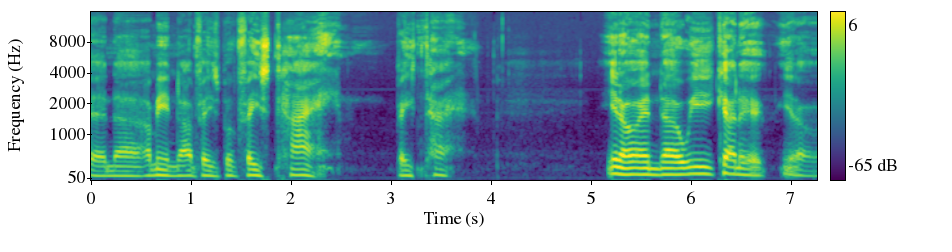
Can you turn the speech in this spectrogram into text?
and uh, I mean not Facebook, FaceTime, FaceTime. You know, and uh, we kind of you know,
